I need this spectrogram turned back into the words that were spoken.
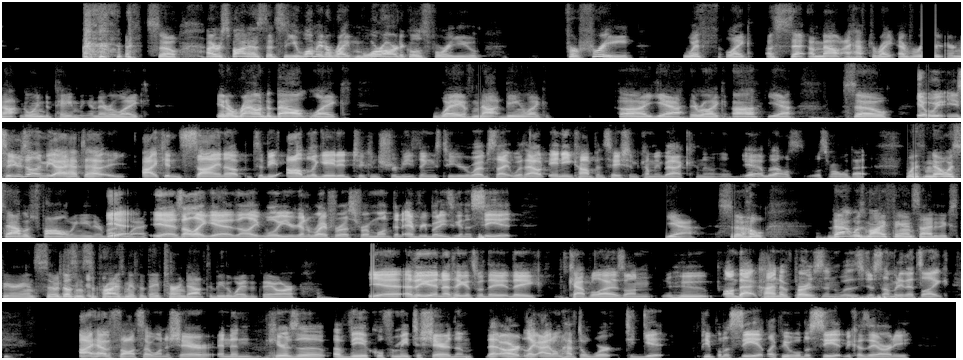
so i responded and said so you want me to write more articles for you for free with like a set amount i have to write every you're not going to pay me and they were like in a roundabout like way of not being like uh yeah they were like uh yeah so Yeah, we, you- so you're telling me I have to have I can sign up to be obligated to contribute things to your website without any compensation coming back? No, yeah, but what's, what's wrong with that? with no established following either by yeah, the way yeah. It's not like yeah, it's not like well, you're gonna write for us for a month and everybody's gonna see it. yeah so that was my Fansided experience so it doesn't surprise me that they've turned out to be the way that they are Yeah, I think, and I think it's what they they capitalize on who on that kind of person was just somebody that's like, I have thoughts I want to share, and then here's a, a vehicle for me to share them that are like I don't have to work to get people to see it, like people to see it because they already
